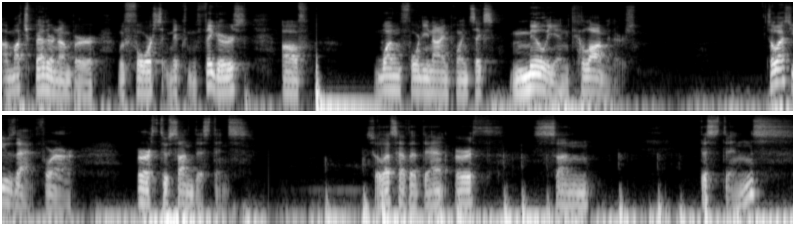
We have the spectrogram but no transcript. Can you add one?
a much better number with four significant figures of 149.6 million kilometers. So let's use that for our Earth to Sun distance. So let's have that down. Earth, Sun distance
